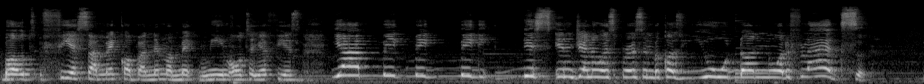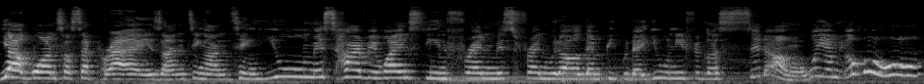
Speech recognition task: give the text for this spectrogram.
about face and makeup and a make meme out of your face. Yeah, big, big, big disingenuous person because you don't know the flags. Y'all go on so surprise and thing and thing. You Miss Harvey Weinstein friend, Miss Friend with all them people that you need to go sit down. Wait a minute. Oh,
